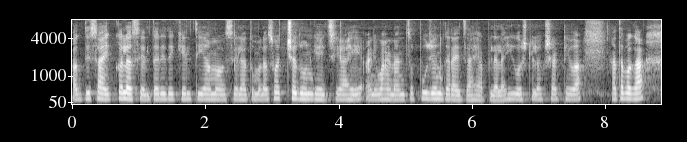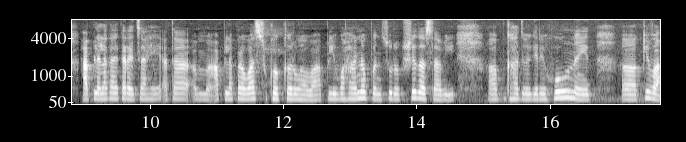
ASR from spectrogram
अगदी सायकल असेल तरी देखील ती अमावस्येला तुम्हाला स्वच्छ धुवून घ्यायची आहे आणि वाहनांचं पूजन करायचं आहे आपल्याला. ही गोष्ट लक्षात ठेवा. आता बघा आपल्याला काय करायचं आहे? आता आपला प्रवास सुखकर व्हावा. आपली वाहनं पण सुरक्षित असावी. अपघात वगैरे होऊ नयेत. किंवा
